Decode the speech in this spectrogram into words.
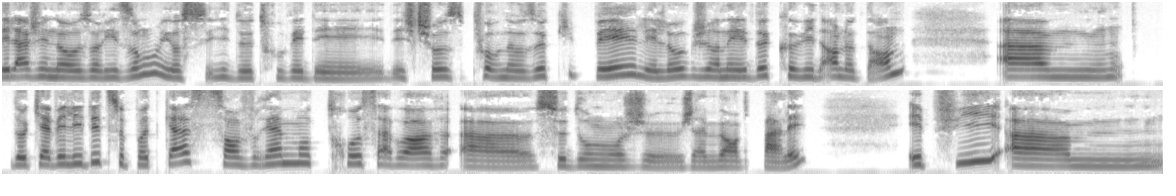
d'élargir nos horizons et aussi de trouver des, des choses pour nous occuper, les longues journées de Covid en lockdown. Euh, donc, il y avait l'idée de ce podcast sans vraiment trop savoir euh, ce dont j'avais envie de parler. Et puis, euh,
